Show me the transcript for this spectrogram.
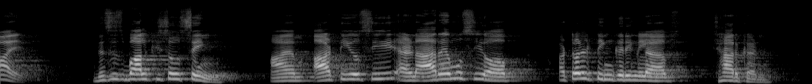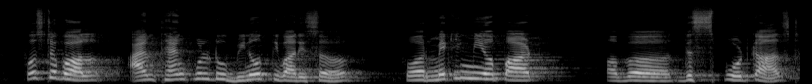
Hi, this is Balkishore Singh. I am RTOC and RMOC of Atal Tinkering Labs, Jharkhand. First of all, I am thankful to Binod Tiwari sir for making me a part of uh, this podcast.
